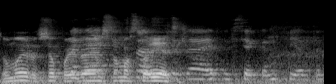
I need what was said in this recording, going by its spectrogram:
то мы это все поедаем самостоятельно. Все конфеты.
